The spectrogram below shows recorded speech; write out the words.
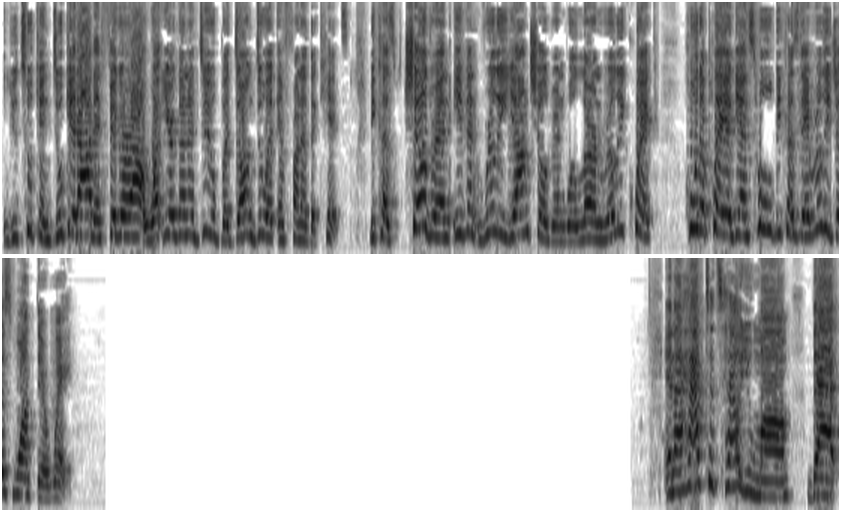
You two can duke it out and figure out what you're going to do, but don't do it in front of the kids. Because children, even really young children, will learn really quick who to play against who because they really just want their way. And I have to tell you, mom, that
